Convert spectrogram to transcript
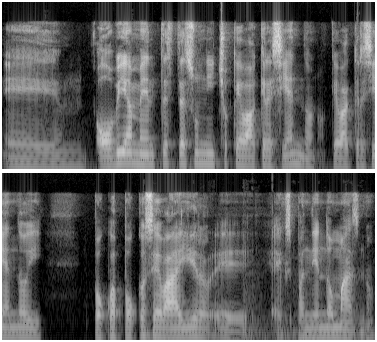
Eh, obviamente este es un nicho que va creciendo, que va creciendo y poco a poco se va a ir eh, expandiendo más. ¿no?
